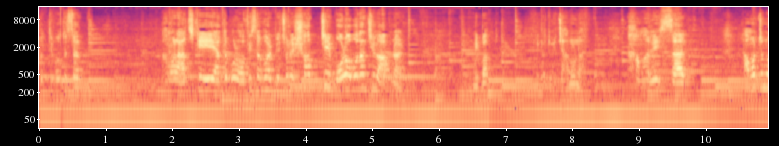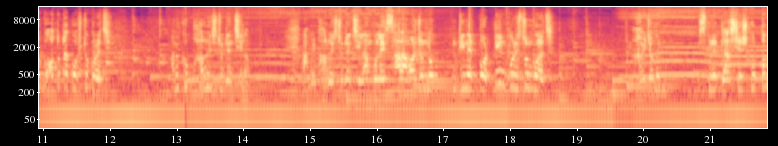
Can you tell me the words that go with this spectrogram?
সত্যি বলতে, স্যার, আমার আজকে এত বড় অফিসার হওয়ার পেছনে সবচেয়ে বড় অবদান ছিল আপনার। নিপা নিপা তুমি জানো না। আমার এই, স্যার আমার জন্য কতটা কষ্ট করেছে। আমি খুব ভালো স্টুডেন্ট ছিলাম। আমি ভালো স্টুডেন্ট ছিলাম বলে স্যার আমার জন্য দিনের পর দিন পরিশ্রম করেছে। আমি যখন স্কুলের ক্লাস শেষ করতাম,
